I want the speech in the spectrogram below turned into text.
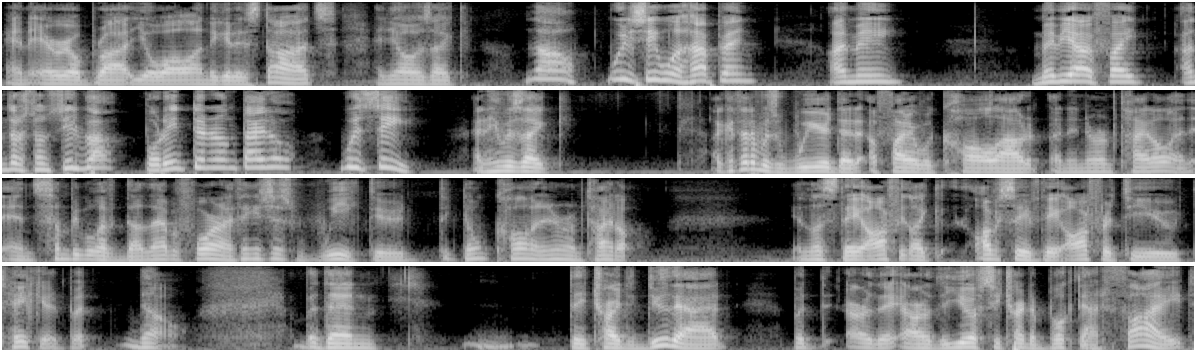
And Ariel brought Yoel on to get his thoughts, and Yoel was like, "No, we'll see what happened. I mean, maybe I'll fight Anderson Silva por interim title. We'll see." And he was like, like I thought it was weird that a fighter would call out an interim title, and, and some people have done that before, and I think it's just weak, dude. Like, don't call an interim title unless they offer. Like obviously, if they offer it to you, take it, but no. But then they tried to do that, but are they are the UFC tried to book that fight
